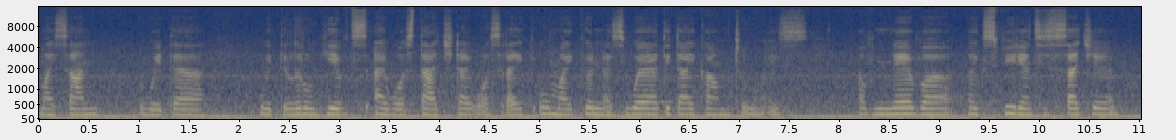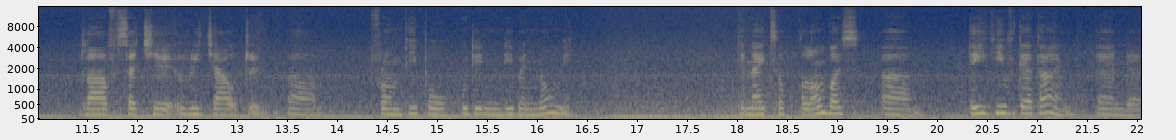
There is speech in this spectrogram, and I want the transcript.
my son with uh, with the little gifts. I was touched. I was like, oh my goodness, where did I come to? It's, I've never experienced such a love, such a reach out uh, from people who didn't even know me. The Knights of Columbus, uh, they give their time and uh,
